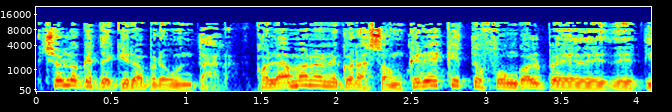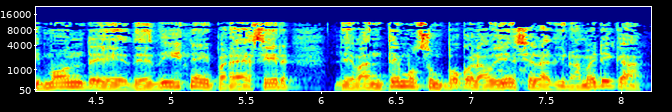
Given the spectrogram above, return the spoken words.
yo lo que te quiero preguntar, con la mano en el corazón, ¿crees que esto fue un golpe de, timón de, Disney para decir levantemos un poco la audiencia en Latinoamérica?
